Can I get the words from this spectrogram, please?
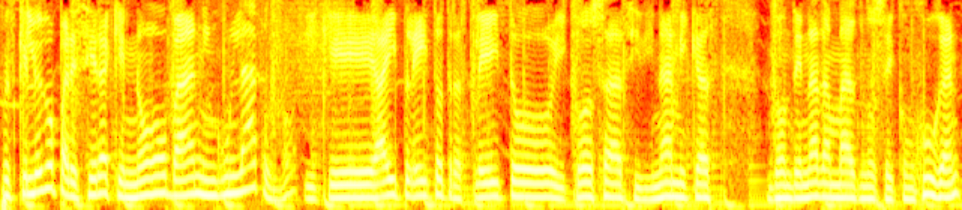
Pues que luego pareciera que no va a ningún lado, ¿no? Y que hay pleito tras pleito y cosas y dinámicas donde nada más no se conjugan.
